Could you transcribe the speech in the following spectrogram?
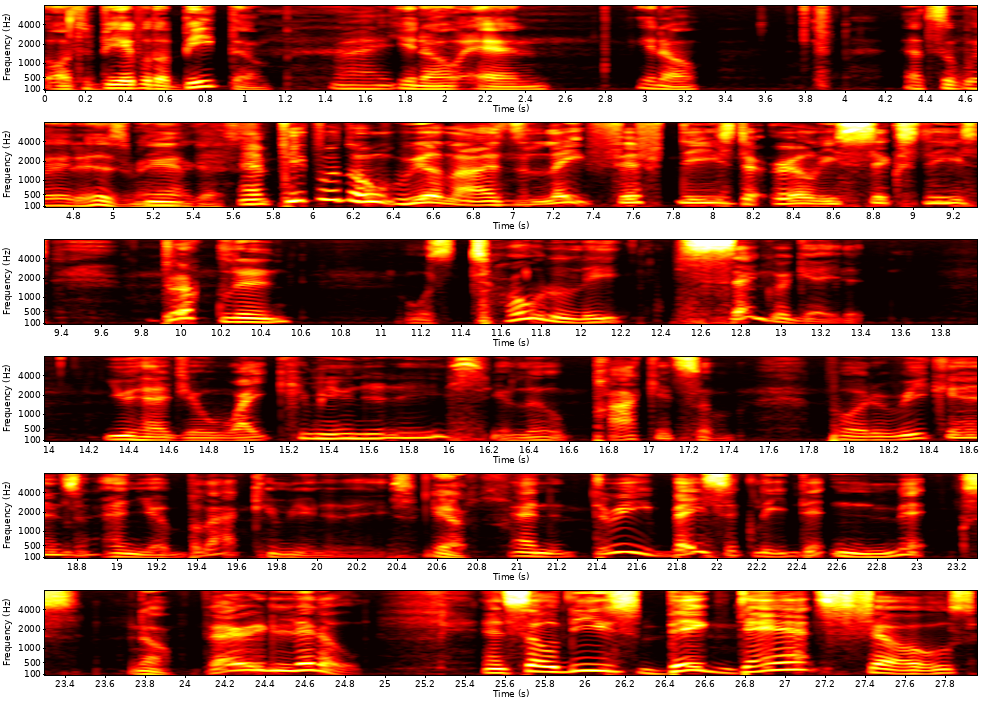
or to be able to beat them. right. You know, and you know, that's the way it is, man. I guess. And people don't realize the late 50s, the early 60s, Brooklyn was totally segregated. You had your white communities, your little pockets of Puerto Ricans, and your black communities. Yes. And the three basically didn't mix, No. very little. And so these big dance shows,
